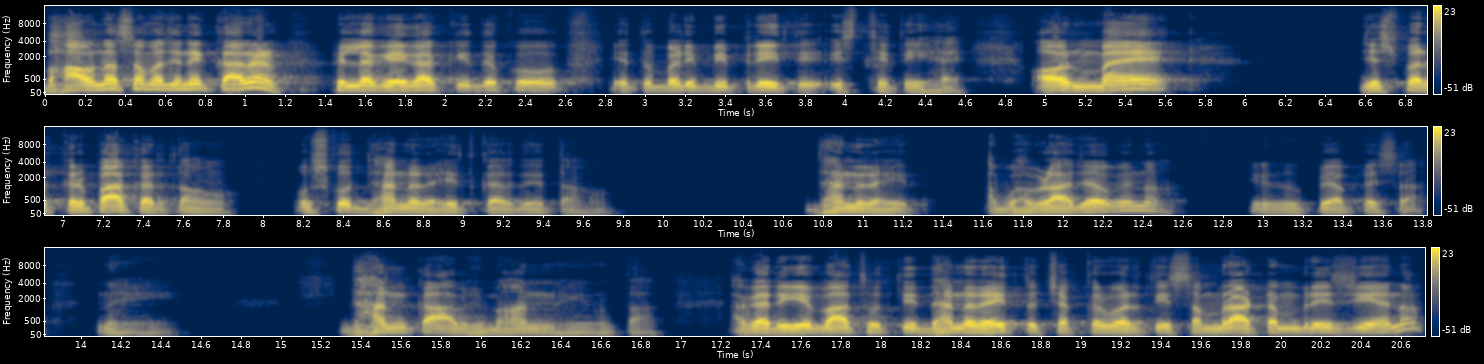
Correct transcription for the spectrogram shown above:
भावना समझने के कारण फिर लगेगा कि देखो, ये तो बड़ी विपरीत स्थिति है। और मैं जिस पर कृपा करता हूँ, उसको धन रहित कर देता हूँ। धन रहित। अब घबरा जाओगे ना कि रुपया, पैसा? नहीं। धन का अभिमान नहीं होता। अगर ये बात होती धन रहित तो चक्रवर्ती सम्राट अम्बरीश जी है ना?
